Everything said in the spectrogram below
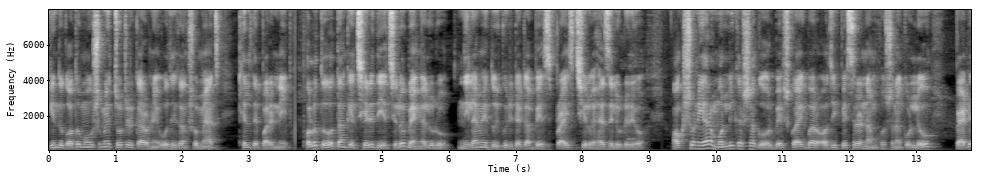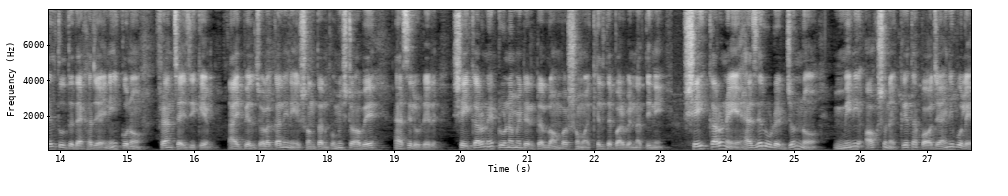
কিন্তু গত মৌসুমে চোটের কারণে অধিকাংশ ম্যাচ খেলতে পারেননি। ফলত তাকে ছেড়ে দিয়েছিল বেঙ্গালুরু। নিলামে দুই কোটি টাকা বেস প্রাইস ছিল হ্যাজেলউডেরও। অকশনিয়ার মল্লিকা সাগর বেশ কয়েকবার অজি পেসারের নাম ঘোষণা করলেও প্যাডেল তুলতে দেখা যায়নি কোনো ফ্র্যাঞ্চাইজিকে। আইপিএল চলাকালীনই সন্তান ভূমিষ্ঠ হবে হ্যাজেলউডের। সেই কারণে টুর্নামেন্টের একটা লম্বা সময় খেলতে পারবেন না তিনি। সেই কারণে হ্যাজেলউডের জন্য মিনি অকশনে ক্রেতা পাওয়া যায়নি বলে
